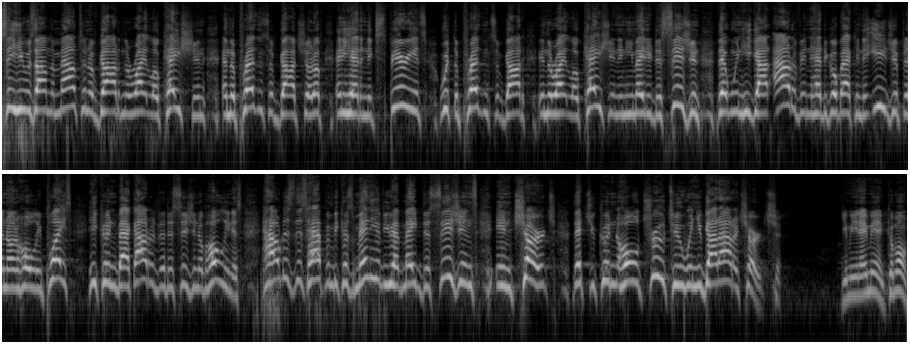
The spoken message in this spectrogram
See, he was on the mountain of God in the right location, and the presence of God showed up, and he had an experience with the presence of God in the right location, and he made a decision that when he got out of it and had to go back into Egypt, an unholy place, he couldn't back out of the decision of holiness. How does this happen? Because many of you have made decisions in church that you couldn't hold true to when you got out of church. Give me an amen. Come on.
